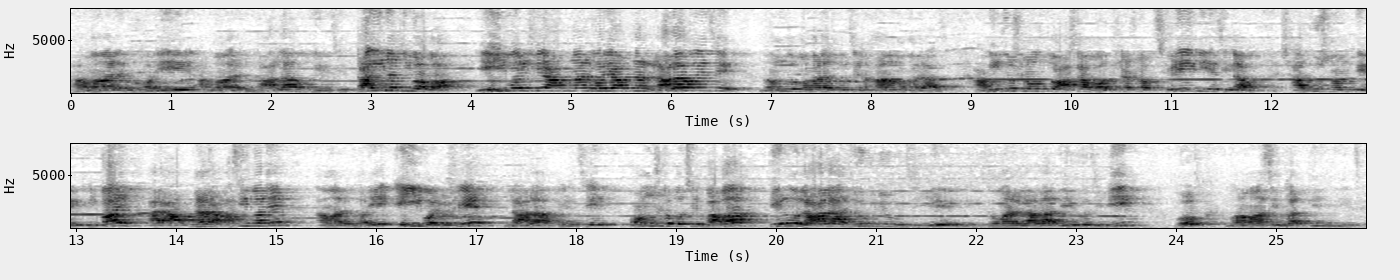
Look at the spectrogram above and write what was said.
আমার ঘরে আমার লালা হয়েছে। তাই নাকি বাবা? এই বয়সে আপনার ঘরে আপনার লালা হয়েছে। নন্দ মহারাজ বলছেন হ্যাঁ মহারাজ, আমি তো সমস্ত আশা ভরসা সব ছেড়েই দিয়েছিলাম। সাধু সন্তের কৃপায় আর আপনার আশীর্বাদে আমার ঘরে এই বয়সে লালা হয়েছে। কংস বলছেন বাবা, তেরো লালা যুগ যুগ জিয়ে তোমার লালা দীর্ঘজীবী হোক, মামা আশীর্বাদ দিয়ে দিয়েছে।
